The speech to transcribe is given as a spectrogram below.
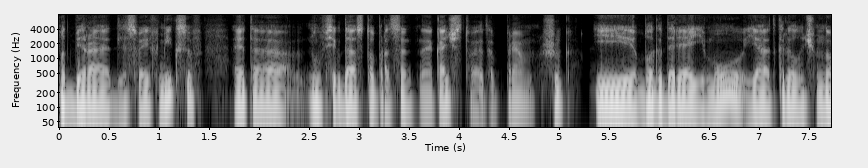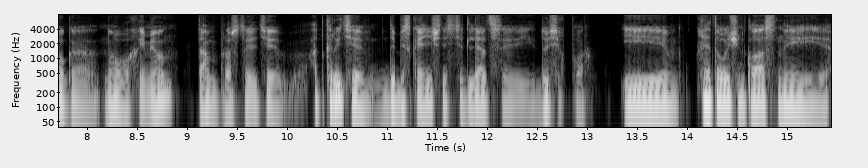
подбирает для своих миксов, это, ну, всегда стопроцентное качество, это прям шик. И благодаря ему я открыл очень много новых имен. Там просто эти открытия до бесконечности длятся и до сих пор. И это очень классный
